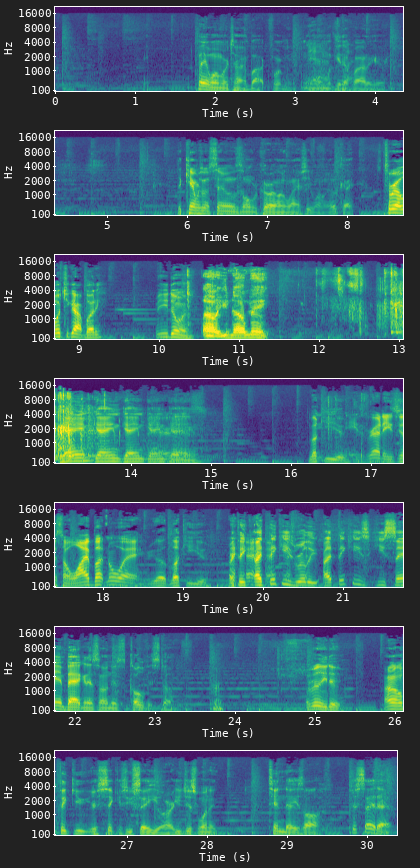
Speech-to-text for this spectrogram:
Play it one more time, Bach, for me. And Yeah, then I'm going to get that's up out of here. The cameras on sounds on record on the live stream only. Okay. Terrell, what you got, buddy? What are you doing? Oh, you know me. Game, game, game, game, game. Is. Lucky you. He's ready. He's just a Y button away. Yeah, lucky you. I think I think he's really I think he's he's sandbagging us on this COVID stuff. I really do. I don't think you you're sick as you say you are. You just wanted ten days off. Just say that.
